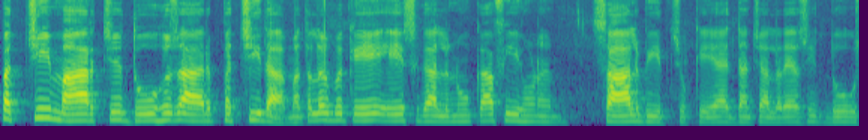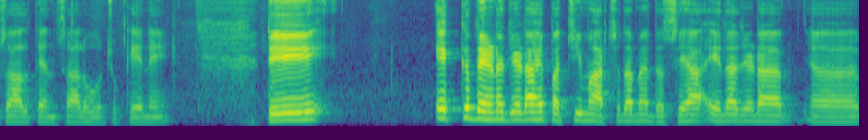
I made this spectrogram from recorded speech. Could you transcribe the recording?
25 ਮਾਰਚ 2025 ਦਾ, ਮਤਲਬ ਕਿ ਇਸ ਗੱਲ ਨੂੰ ਕਾਫੀ ਹੁਣ ਸਾਲ ਬੀਤ ਚੁੱਕੇ ਆ ਇਦਾਂ ਚੱਲ ਰਿਹਾ ਸੀ 2 ਸਾਲ 3 ਸਾਲ ਹੋ ਚੁੱਕੇ ਨੇ। ਤੇ ਇੱਕ ਦਿਨ ਜਿਹੜਾ ਇਹ 25 ਮਾਰਚ ਦਾ ਮੈਂ ਦੱਸਿਆ, ਇਹਦਾ ਜਿਹੜਾ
